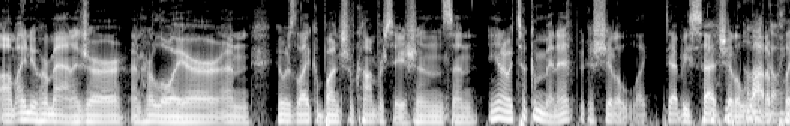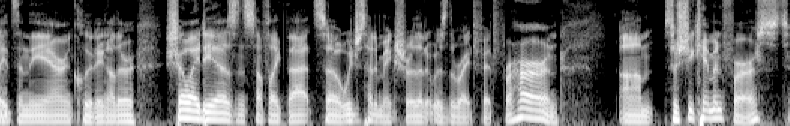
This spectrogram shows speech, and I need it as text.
Um, I knew her manager and her lawyer, and it was like a bunch of conversations. And you know, it took a minute because she had, a, like Debbie said, she had a, lot lot, going of on. plates in the air, including other show ideas and stuff like that. So we just had to make sure that it was the right fit for her. And um, so she came in first,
